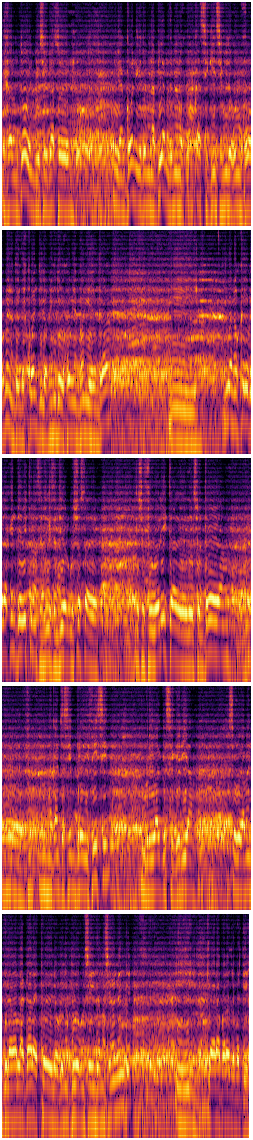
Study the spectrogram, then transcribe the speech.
dejaron todo, inclusive el caso de, de Bianconi que tiene una pierna, tenemos casi 15 minutos con un jugador menos, entre el descuento y los minutos que jugó Bianconi de entrada. Y, bueno, creo que la gente ¿viste? se tiene sentido orgullosa de, de su futbolista, de, de su entrega. Eh, una cancha siempre difícil, un rival que se quería seguramente lavar la cara después de lo que no pudo conseguir internacionalmente y quedará para otro partido.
